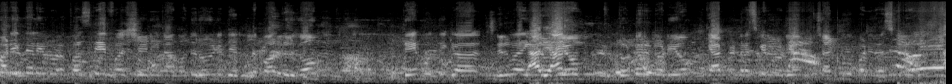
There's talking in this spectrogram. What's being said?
படைத்தலைவரோட ஃபர்ஸ்ட் டே ஃபர்ஸ்ட் ஷோ நாங்கள் வந்து ரோஹிணி தேட்டரில் பார்த்துருக்கோம். தேமுதிக நிர்வாகிகளோடையும் தொண்டர்களோடையும் கேப்டன் ரசிகர்களோடையும் சண்முக பண்ணி ரசிகர்களோடையும்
